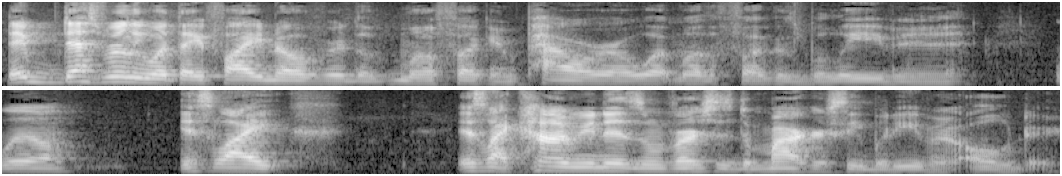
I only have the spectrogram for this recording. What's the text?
they that's really what they fighting over the motherfucking power of what motherfuckers believe in. Well, It's like it's like communism versus democracy, but even older.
